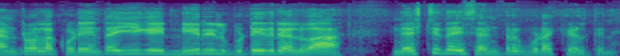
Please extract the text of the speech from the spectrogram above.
ಕಂಟ್ರೋಲಾಗಿ ಕೊಡಿ ಅಂತ ಈಗ ನೀರು ಇಲ್ಲಿ ಬಿಟ್ಟಿದ್ರಿ ಅಲ್ವಾ ನೆಕ್ಸ್ಟಿಂದ ಈ ಸೆಂಟ್ರಿಗೆ ಬಿಡೋಕೆ ಹೇಳ್ತೀನಿ.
